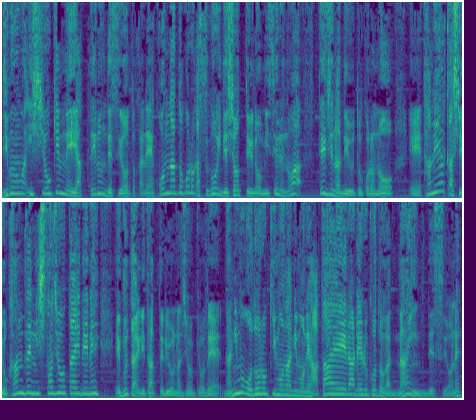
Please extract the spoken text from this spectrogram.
自分は一生懸命やってるんですよとかね、こんなところがすごいでしょっていうのを見せるのは、手品でいうところの、えー種明かしを完全にした状態でね、えー舞台に立ってるような状況で、何も驚きも何もね、与えられることがないんですよね。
